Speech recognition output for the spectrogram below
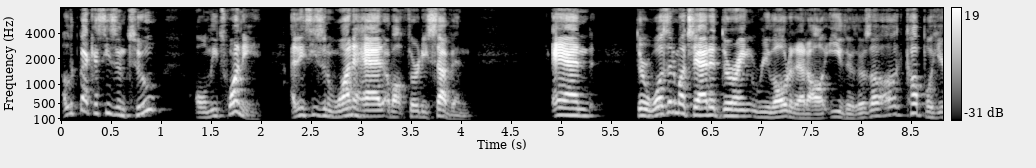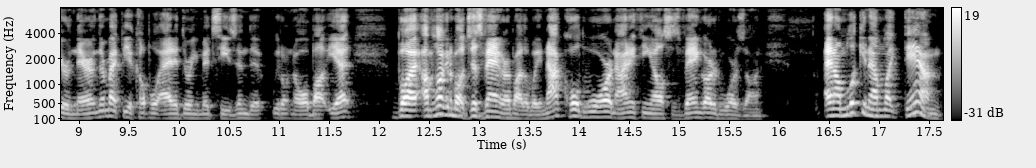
I look back at season two, only 20. I think season one had about 37. And there wasn't much added during Reloaded at all either. There's a, a couple here and there, and there might be a couple added during midseason that we don't know about yet. But I'm talking about just Vanguard, by the way, not Cold War, not anything else. It's Vanguard and Warzone. And I'm looking, I'm like, damn,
